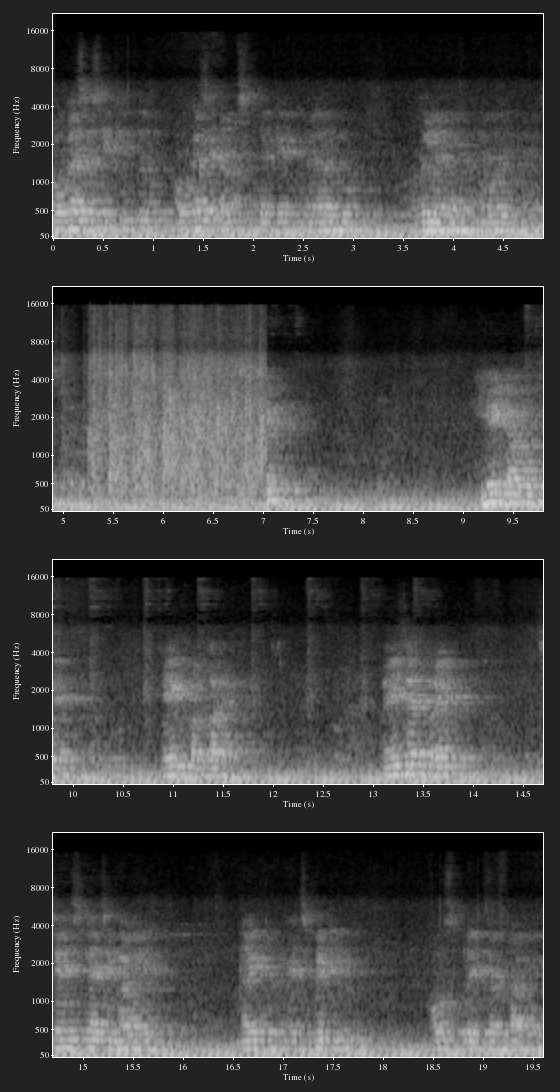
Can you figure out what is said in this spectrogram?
ಅವಕಾಶ ಸಿಕ್ಕಿದ್ದು, ಅವಕಾಶ ಕಲ್ಪಿಸಿದ್ದಕ್ಕೆ ನಿಮ್ಮೆಲ್ಲರಿಗೂ ಮೊದಲನೇದಾಗಿ ಧನ್ಯವಾದಗಳನ್ನು ಹೇಗಾಗುತ್ತೆ? ಹೇಗೆ ಬರ್ತಾರೆ? ಮೇಜರ್ ಕ್ರೈಮ್ ಚೈನ್ ಸ್ನ್ಯಾಚಿಂಗ್ ಆಗಲಿ night H B T house break theft ಆಗಲಿ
